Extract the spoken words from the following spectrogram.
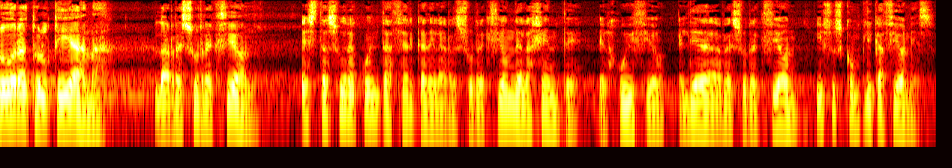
Suratul Qiyamah, la resurrección. Esta sura cuenta acerca de la resurrección de la gente, el juicio, el día de la resurrección y sus complicaciones.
